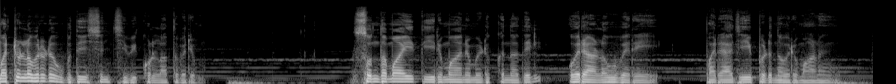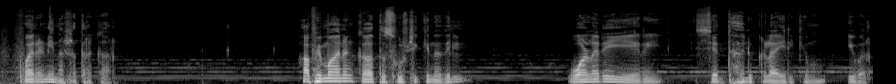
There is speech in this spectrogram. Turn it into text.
മറ്റുള്ളവരുടെ ഉപദേശം ചെവിക്കൊള്ളാത്തവരും സ്വന്തമായി തീരുമാനമെടുക്കുന്നതിൽ ഒരളവ് വരെ പരാജയപ്പെടുന്നവരുമാണ് ഭരണി നക്ഷത്രക്കാർ. അഭിമാനം കാത്തു സൂക്ഷിക്കുന്നതിൽ വളരെയേറെ ശ്രദ്ധാലുക്കളായിരിക്കും ഇവർ.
